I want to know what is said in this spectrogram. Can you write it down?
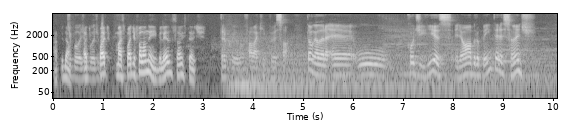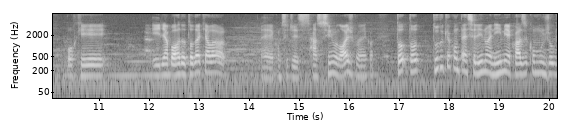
rapidão. De boa, de pode, boa, de pode- mas pode ir falando aí, beleza? Só um instante. Tranquilo, vou falar aqui pro pessoal. Então, galera, é, o Code Geass, ele é uma obra bem interessante, porque ele aborda toda aquela, é, como se diz, raciocínio lógico, né? To, to- tudo que acontece ali no anime é quase como um jogo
